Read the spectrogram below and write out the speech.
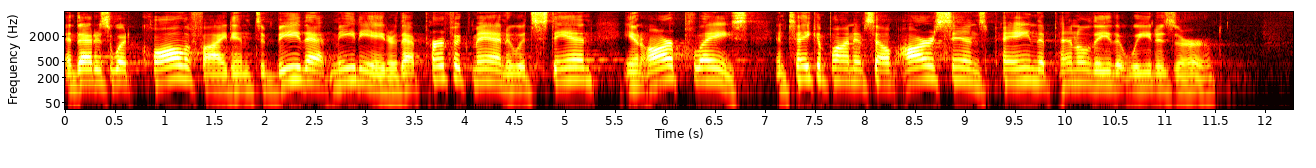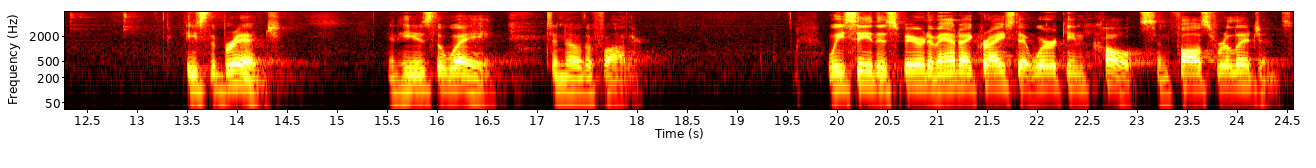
And that is what qualified him to be that mediator, that perfect man who would stand in our place and take upon himself our sins, paying the penalty that we deserved. He's the bridge, and He is the way to know the Father. We see the spirit of Antichrist at work in cults and false religions.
